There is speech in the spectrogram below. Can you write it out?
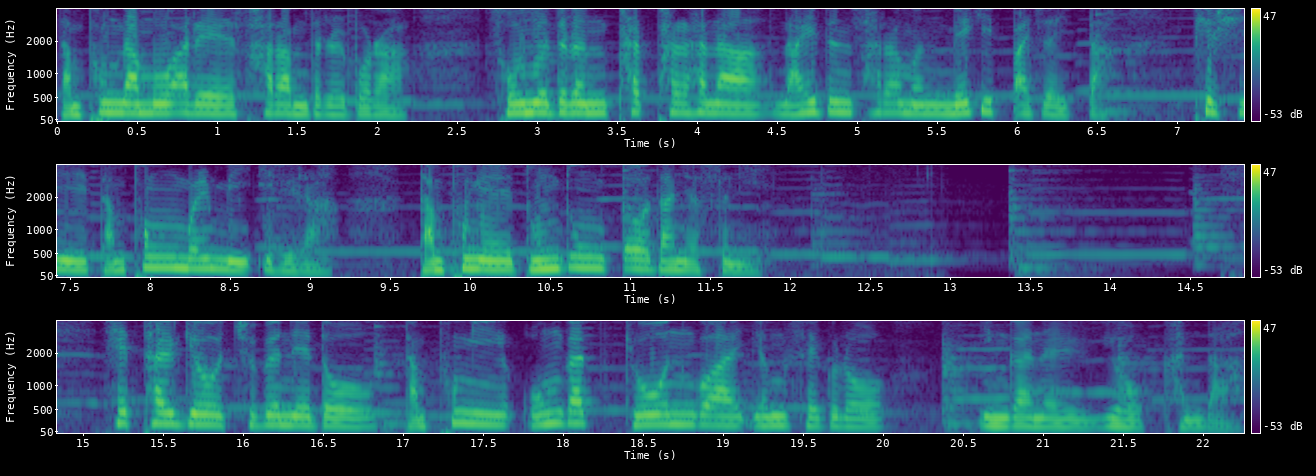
단풍나무 아래 사람들을 보라. 소녀들은 팔팔 하나 나이든 사람은 맥이 빠져 있다. 필시 단풍 멀미 이리라. 단풍에 둥둥 떠다녔으니 해탈교 주변에도 단풍이 온갖 교원과 영색으로 인간을 유혹한다.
